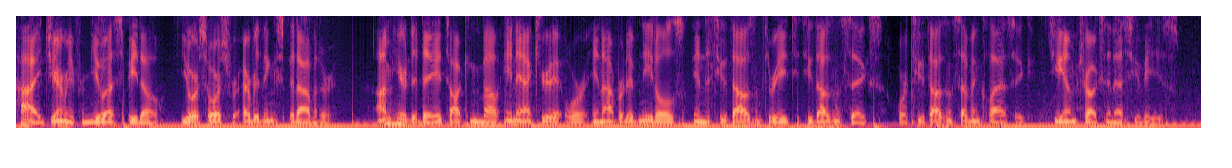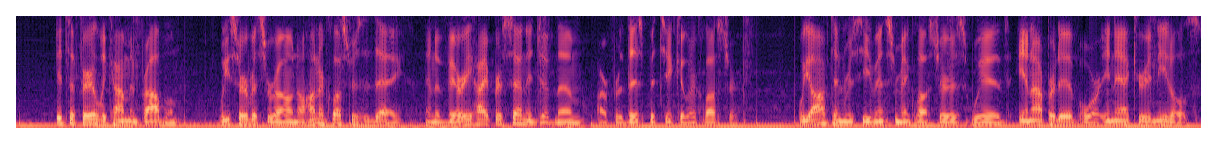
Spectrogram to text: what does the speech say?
Hi, Jeremy from US Speedo, your source for everything speedometer. I'm here today talking about inaccurate or inoperative needles in the 2003 to 2006 or 2007 classic GM trucks and SUVs. It's a fairly common problem. We service around 100 clusters a day, and a very high percentage of them are for this particular cluster. We often receive instrument clusters with inoperative or inaccurate needles,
